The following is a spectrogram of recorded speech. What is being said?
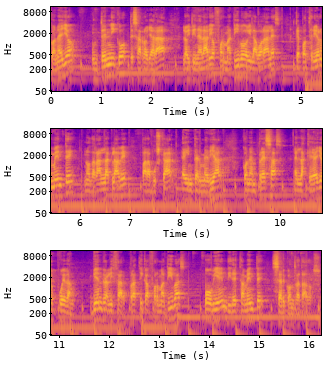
Con ello, un técnico desarrollará los itinerarios formativos y laborales que posteriormente nos darán la clave para buscar e intermediar con empresas en las que ellos puedan bien realizar prácticas formativas o bien directamente ser contratados.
